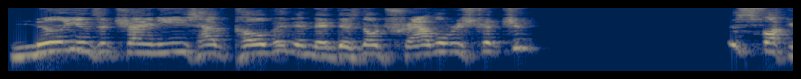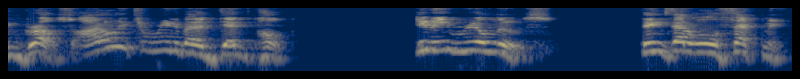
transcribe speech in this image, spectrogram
Millions of Chinese have COVID and there's no travel restriction. This is fucking gross. I don't need to read about a dead pope. Give me real news. Things that will affect me.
